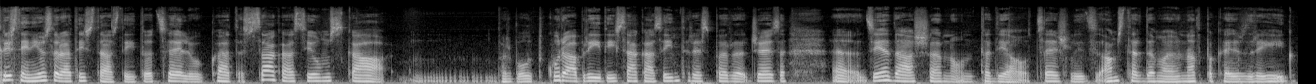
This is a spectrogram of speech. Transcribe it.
Kristīna, jūs varētu izstāstīt to ceļu, kā tas sākās jums, kā mm, varbūt kurā brīdī sākās interese par džēza uh, dziedāšanu, un tad jau ceļš līdz Amsterdamai un atpakaļ uz Rīgu.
